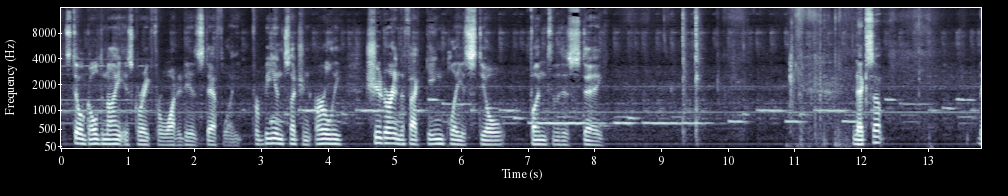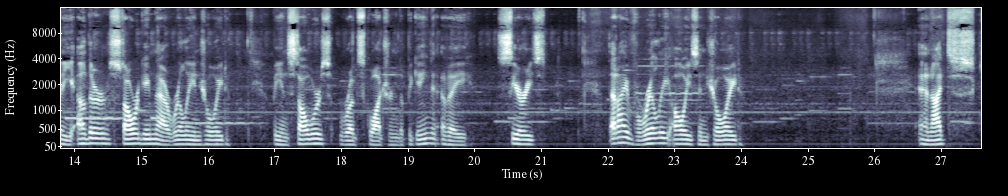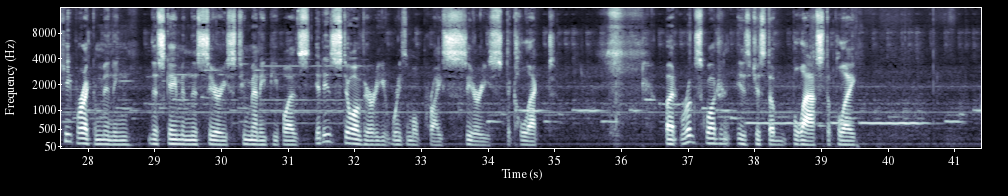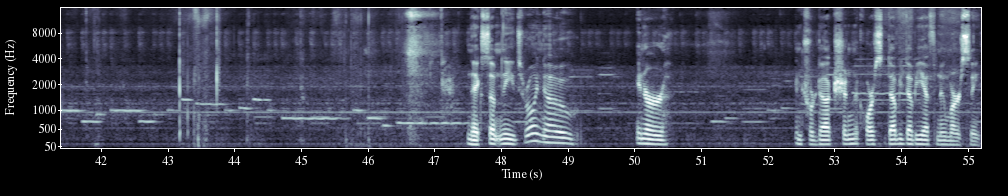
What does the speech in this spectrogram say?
Still, GoldenEye is great for what it is, definitely. For being such an early shooter and the fact gameplay is still fun to this day. Next up, the other Star Wars game that I really enjoyed being Star Wars Rogue Squadron, the beginning of a series that I've really always enjoyed and I keep recommending this game in this series to many people as it is still a very reasonable price series to collect. But Rogue Squadron is just a blast to play. Next up needs really no inner introduction, of course, WWF No Mercy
